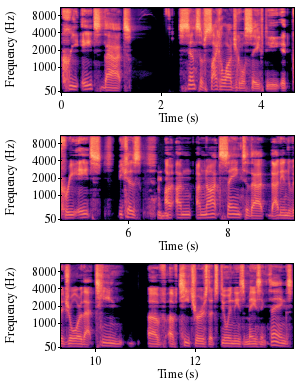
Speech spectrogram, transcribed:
creates that sense of psychological safety. It creates because mm-hmm. I, I'm I'm not saying to that that individual or that team of of teachers that's doing these amazing things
